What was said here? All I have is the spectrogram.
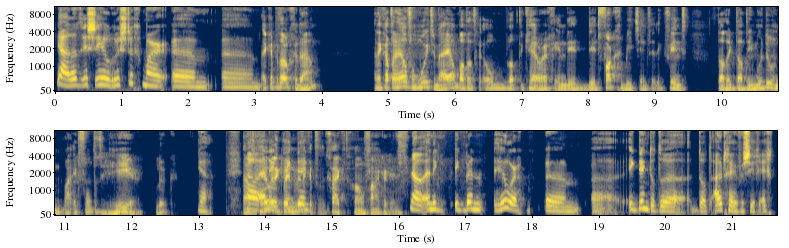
Ja, dat is heel rustig, maar ehm, ehm, Ik heb het ook gedaan. En ik had er heel veel moeite mee, omdat, het, omdat ik heel erg in dit, dit vakgebied zit. En ik vind dat ik dat niet moet doen. Maar ik vond het heerlijk. ja. als Nou, ik en heel eerlijk ben, ik wil denk- ik het, ga ik het gewoon vaker doen. Nou, en ik, ik ben heel erg. ehm, eh, ik denk dat, de, dat uitgevers zich echt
